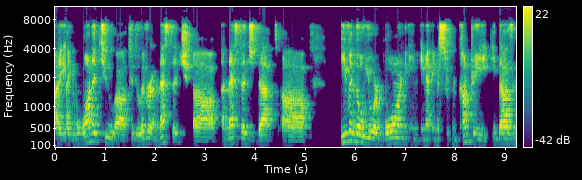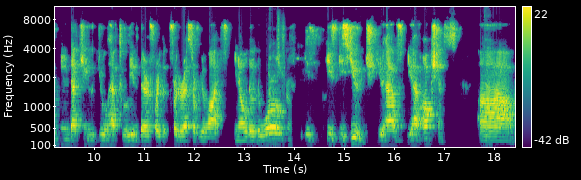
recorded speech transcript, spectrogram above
I, I wanted to uh, to deliver a message, uh, a message that uh, even though you were born in, in a, in, a, certain country, it doesn't mean that you you will have to live there for the for the rest of your life. You know, the, the world is, is is huge. You have you have options. Uh,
